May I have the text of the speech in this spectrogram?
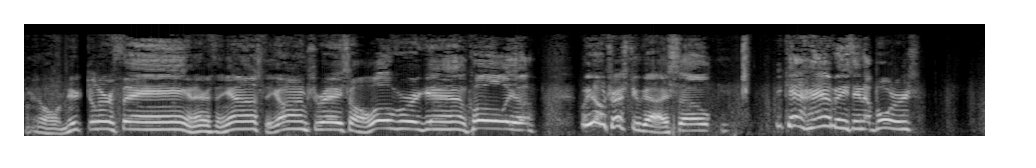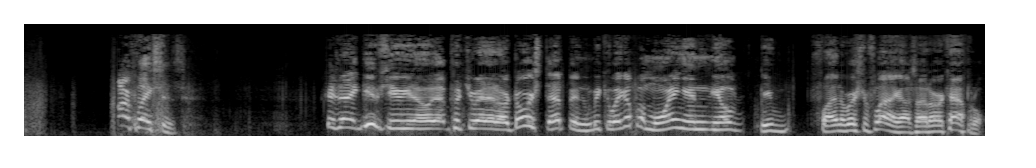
The whole nuclear thing and everything else, the arms race all over again. Coal, uh, we don't trust you guys. So you can't have anything that borders our places. Because that gives you, you know, that puts you right at our doorstep and we can wake up one morning and, you know, be flying the Russian flag outside our capital.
